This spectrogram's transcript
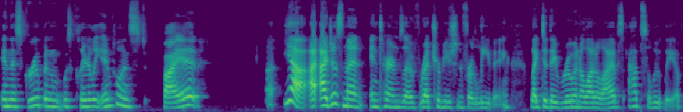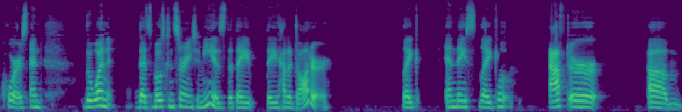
in this group and was clearly influenced by it. Uh, yeah, I, I just meant in terms of retribution for leaving. Like, did they ruin a lot of lives? Absolutely, of course. And the one that's most concerning to me is that they they had a daughter. Like, and they like Well, after, um,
